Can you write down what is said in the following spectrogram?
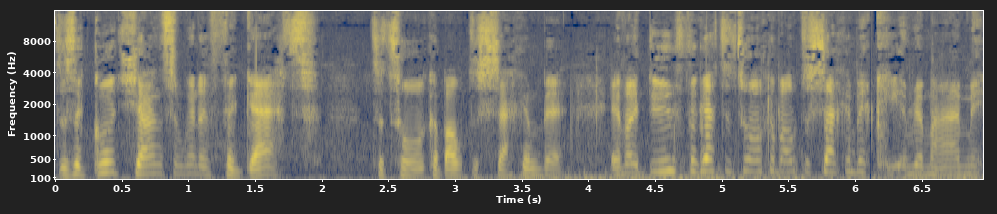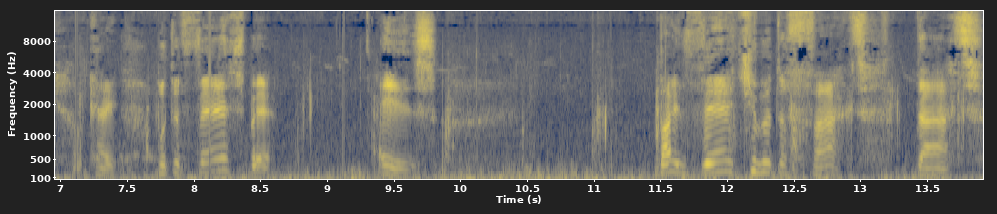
There's a good chance I'm going to forget to talk about the second bit. If I do forget to talk about the second bit, can you remind me? Okay, but the first bit is by virtue of the fact that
